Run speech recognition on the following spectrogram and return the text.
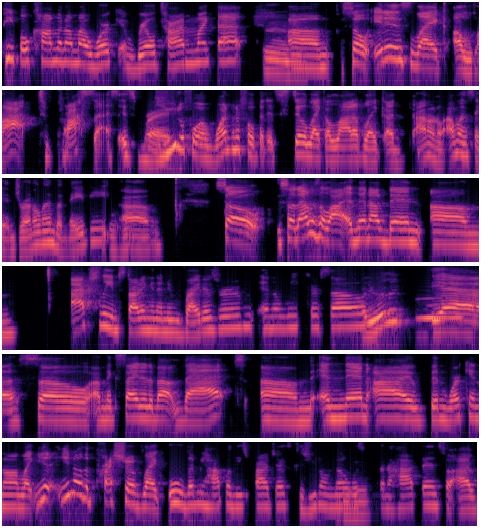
people comment on my work in real time like that. Mm. Um, so it is like a lot to process. It's Right. beautiful and wonderful, but it's still like a lot of like a I don't know. I wouldn't say adrenaline, but maybe. Mhm. Um, so so that was a lot. And then I've been um, actually I'm starting in a new writers room in a week or so. Are you really? Yeah, so I'm excited about that. Um, and then I've been working on like you, you know the pressure of like, oh, let me hop on these projects because you don't know what's going to happen. So I've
